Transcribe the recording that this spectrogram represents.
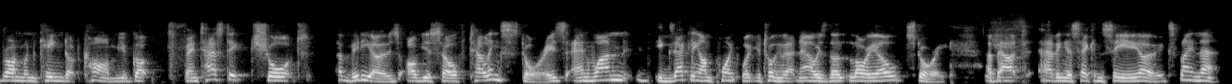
bronwynking.com, you've got fantastic short videos of yourself telling stories. And one exactly on point, what you're talking about now, is the L'Oreal story about yes. having a second CEO. Explain that.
